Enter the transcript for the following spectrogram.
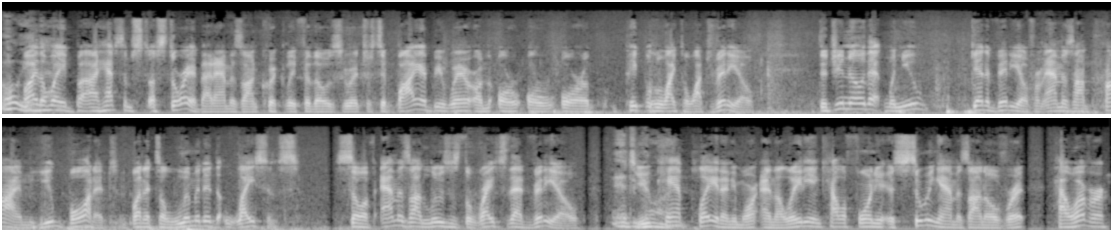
Oh, By the way, I have some st- a story about Amazon quickly for those who are interested. Buyer beware, or, or or or people who like to watch video. Did you know that when you get a video from Amazon Prime, you bought it, but it's a limited license. So if Amazon loses the rights to that video, It's you gone. can't play it anymore. And a lady in California is suing Amazon over it. However,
